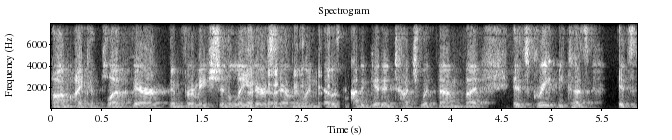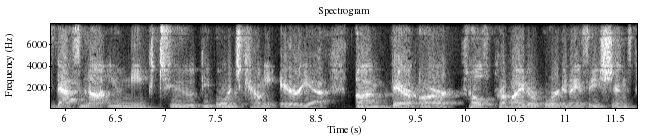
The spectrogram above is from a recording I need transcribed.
Um, i could plug their information later so everyone knows how to get in touch with them. But it's great because it's that's not unique to the orange county area. Um, there are health provider organizations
